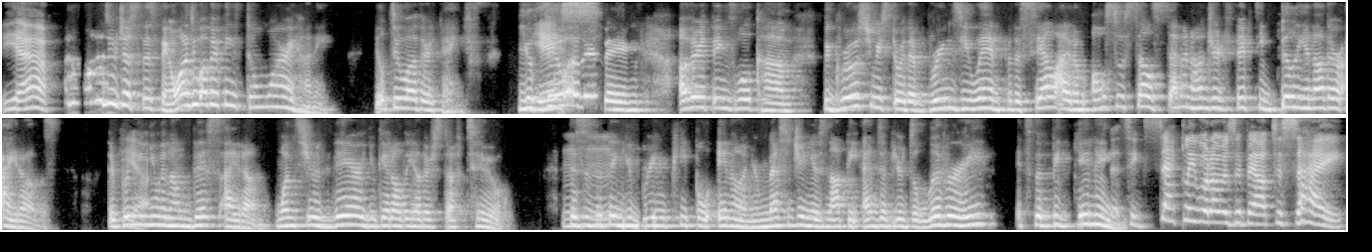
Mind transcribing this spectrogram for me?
Yeah. I don't want to do just this thing. I want to do other things. Don't worry, honey. You'll do other things. You'll yes. do other things. Other things will come. The grocery store that brings you in for the sale item also sells 750 billion other items. They're bringing yeah. you in on this item. Once you're there, you get all the other stuff too. This mm-hmm. is the mm-hmm. thing you bring people in on. Your messaging is not the end of your delivery. It's the beginning. That's exactly what I was about to say.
